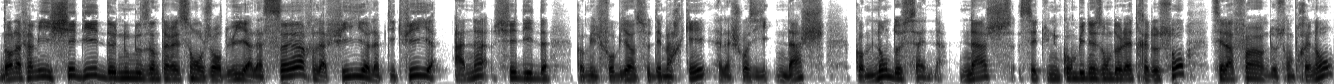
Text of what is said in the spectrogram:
Dans la famille Chédid, nous nous intéressons aujourd'hui à la sœur, la fille, la petite fille, Anna Chédid. Comme il faut bien se démarquer, elle a choisi Nash comme nom de scène. Nash, c'est une combinaison de lettres et de sons, c'est la fin de son prénom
